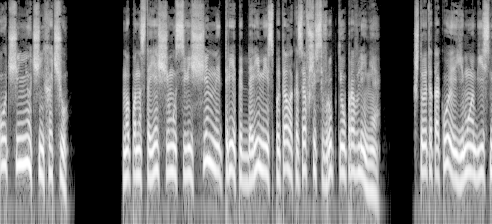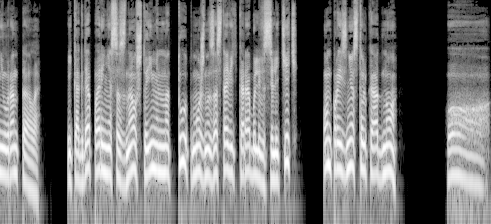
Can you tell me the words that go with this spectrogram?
«Очень-очень хочу». Но по-настоящему священный трепет Дарими испытал, оказавшись в рубке управления. Что это такое, ему объяснил Рантала. И когда парень осознал, что именно тут можно заставить корабль взлететь, он произнес только одно «О,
